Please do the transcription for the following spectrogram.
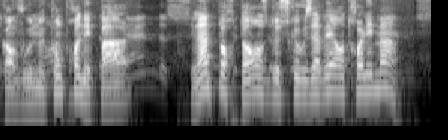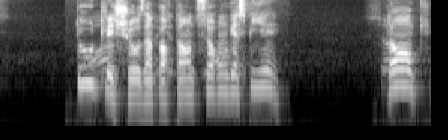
quand vous ne comprenez pas l'importance de ce que vous avez entre les mains. Toutes les choses importantes seront gaspillées. Donc,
